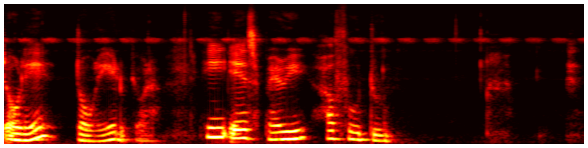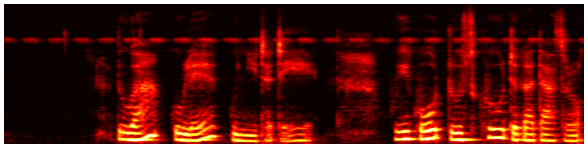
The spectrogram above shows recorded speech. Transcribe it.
တော်လေတော်တယ်လို့ပြောတာ he is very helpful too သူကကိုလည်းကူညီတတ်တယ် we go to school together ဆိုတော့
